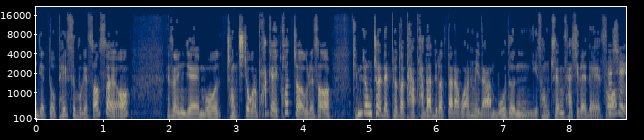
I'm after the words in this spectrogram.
이제 또 페이스북에 썼어요. 그래서 이제 뭐 정치적으로 파격이 컸죠. 그래서 김종철 대표도 다 받아들였다라고 합니다. 모든 이 성추행 사실에 대해서. 사실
